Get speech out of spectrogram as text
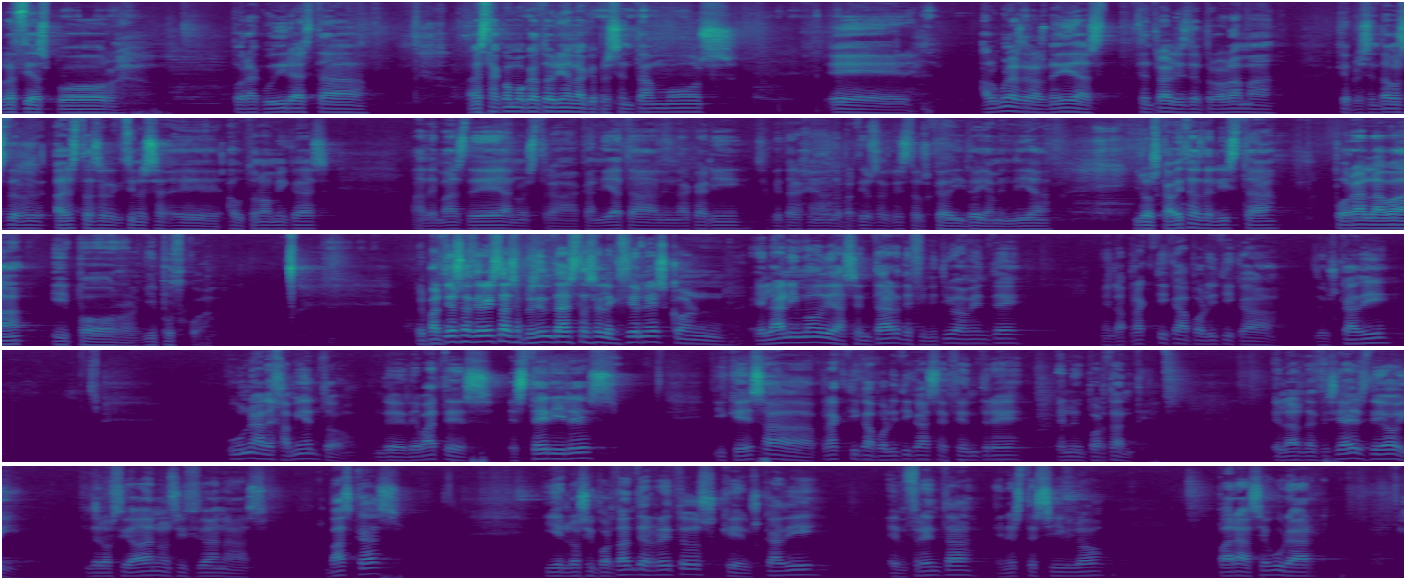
Gracias por, por acudir a esta, a esta convocatoria en la que presentamos eh, algunas de las medidas centrales del programa que presentamos a estas elecciones eh, autonómicas, además de a nuestra candidata Lendakari, secretaria general del Partido Socialista Euskadi, Idoia Mendía, y los cabezas de lista por Álava y por Guipúzcoa. El Partido Socialista se presenta a estas elecciones con el ánimo de asentar definitivamente en la práctica política de Euskadi un alejamiento de debates estériles y que esa práctica política se centre en lo importante, en las necesidades de hoy de los ciudadanos y ciudadanas vascas y en los importantes retos que Euskadi enfrenta en este siglo para asegurar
